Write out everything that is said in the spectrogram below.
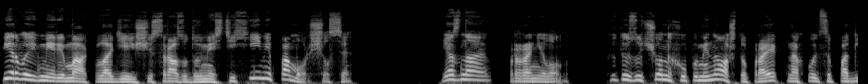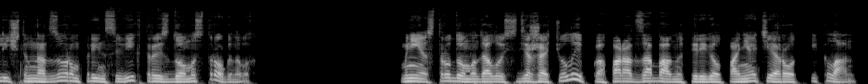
Первый в мире маг, владеющий сразу двумя стихиями, поморщился. «Я знаю», — проронил он. «Кто-то из ученых упоминал, что проект находится под личным надзором принца Виктора из дома Строгановых. Мне с трудом удалось сдержать улыбку, аппарат забавно перевел понятие «род» и «клан».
